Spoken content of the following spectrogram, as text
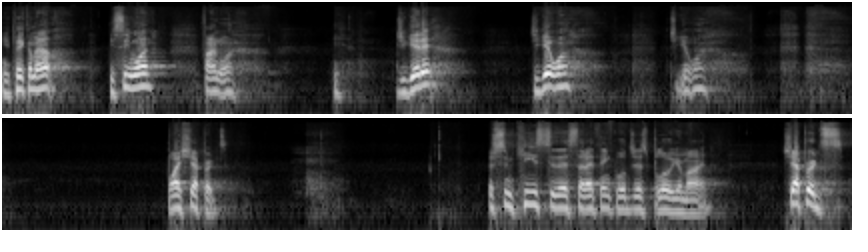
You pick them out? You see one? Find one. Did you get it? Did you get one? You get one? Why shepherds? There's some keys to this that I think will just blow your mind. Shepherds,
